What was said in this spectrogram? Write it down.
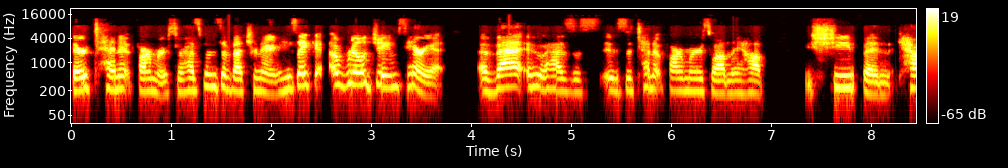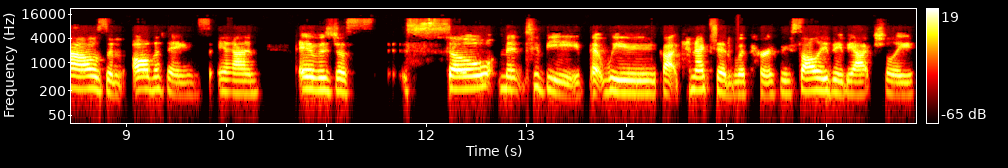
they're tenant farmers. Her husband's a veterinarian. He's like a real James Herriot, a vet who has is a tenant farmer as well, and they have sheep and cows and all the things. And it was just so meant to be that we got connected with her through Solly Baby, actually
